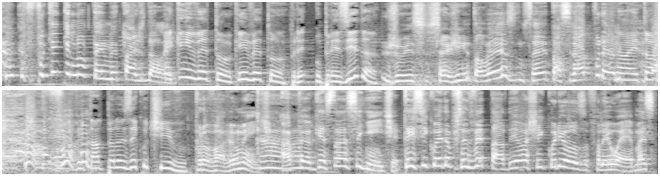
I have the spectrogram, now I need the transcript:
por que que não tem metade da lei? quem vetou? Quem vetou? Pre- o presida? Juiz Serginho, talvez? Não sei, tá assinado por ele. Não, então é, é vetado pelo executivo. Provavelmente. A, Caralho. a questão é a seguinte: tem 50% vetado e eu achei curioso. Falei, ué, mas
